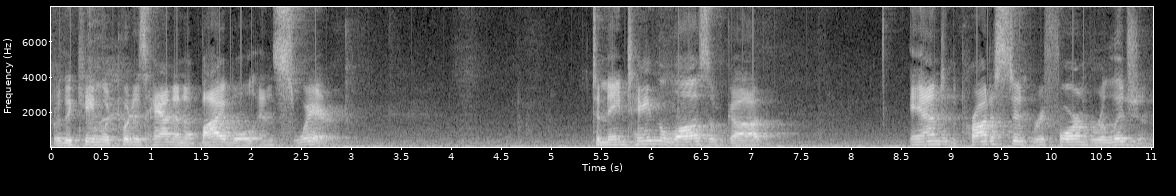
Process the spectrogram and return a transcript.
where the king would put his hand on a Bible and swear to maintain the laws of God and the Protestant Reformed religion,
